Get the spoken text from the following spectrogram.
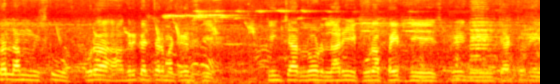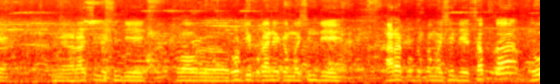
कल हम इसको पूरा एग्रीकल्चर मटेरियल्स दिए तीन चार लोड लारी पूरा पाइप दिए स्प्रे दिए ट्रैक्टर दिए राशि मशीन दिए और रोटी पकाने का मशीन दिए खारा कुटू का मशीन दिए। सबका दो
